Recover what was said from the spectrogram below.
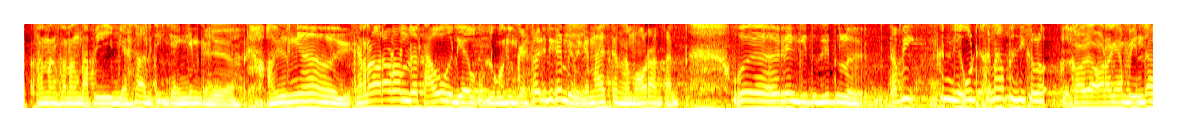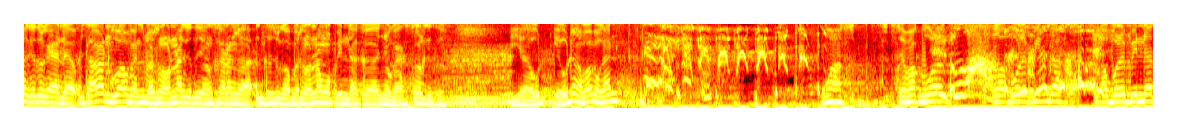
Senang-senang tapi biasa diceng-cengin kan Iya. Akhirnya Karena orang-orang udah tahu dia dukung Newcastle Jadi kan di-recognize kan sama orang kan Wah akhirnya gitu-gitu lah Tapi kan ya udah kenapa sih kalau Kalau ada orang yang pindah gitu kayak ada misalkan gue fans Barcelona gitu yang sekarang nggak suka Barcelona mau pindah ke Newcastle gitu. Ya ya udah nggak apa-apa kan? Wah se- sepak bola nggak boleh pindah nggak boleh pindah.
